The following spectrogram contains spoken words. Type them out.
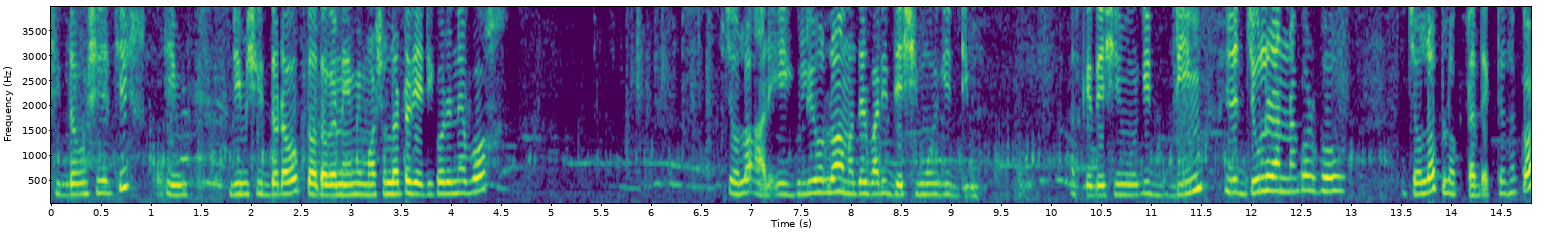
সিদ্ধ বসিয়েছি। ডিম ডিম সিদ্ধটা হোক, ততক্ষণে আমি মশলাটা রেডি করে নেব। চলো, আর এইগুলি হলো আমাদের বাড়ির দেশি মুরগির ডিম। আজকে দেশি মুরগির ডিম, এর ঝোল রান্না করব। চলো, ব্লগটা দেখতে থাকো।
